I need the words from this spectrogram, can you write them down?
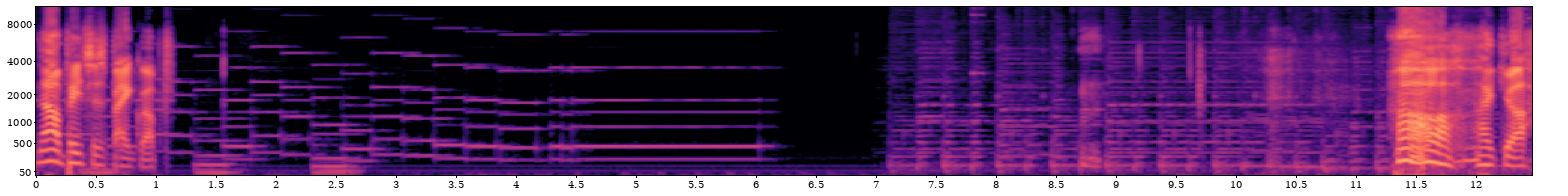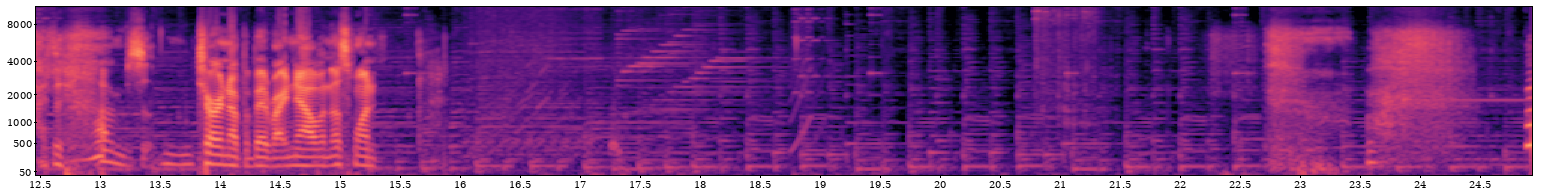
Now Peach is bankrupt. Oh my god. I'm turning up a bit right now in this one.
